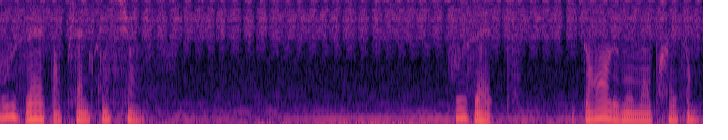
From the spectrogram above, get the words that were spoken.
vous êtes en pleine conscience. Vous êtes dans le moment présent.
